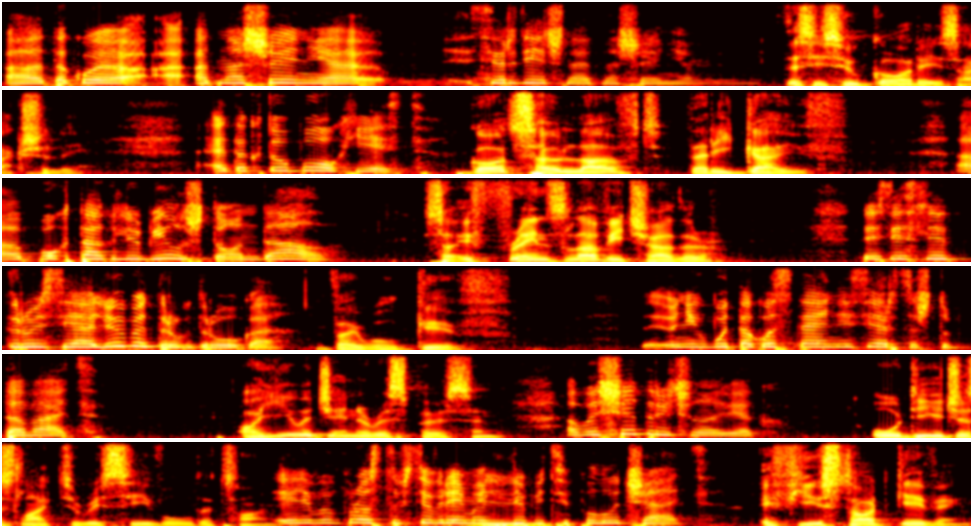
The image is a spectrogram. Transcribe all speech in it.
а, такое а, отношение, сердечное отношение. This is who God is, actually. Это кто Бог есть. God so loved that he gave. А, Бог так любил, что Он дал. So if friends love each other, То есть если друзья любят друг друга, they will give. у них будет такое состояние сердца, чтобы давать. Are you a generous person? А вы щедрый человек? Or do you just like to receive all the time? Или вы просто все время любите получать? If you start giving,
